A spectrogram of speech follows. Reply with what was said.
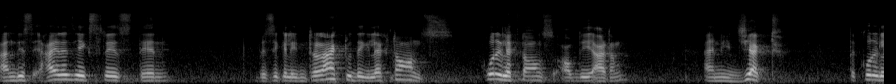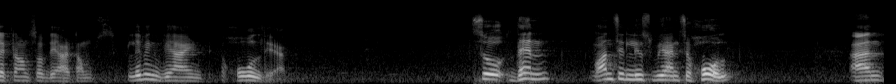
and this high energy X-rays then basically interact with the electrons, core electrons of the atom and eject the core electrons of the atoms leaving behind a hole there. So, then once it leaves behind a hole and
